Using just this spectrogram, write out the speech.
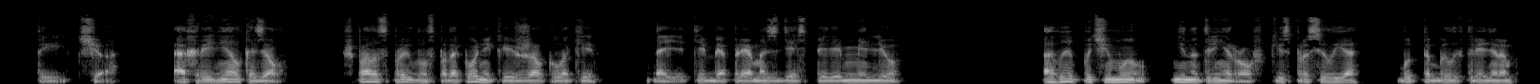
— Ты чё? Охренел, козел? Шпала спрыгнул с подоконника и сжал кулаки. — Да я тебя прямо здесь перемелю. — А вы почему не на тренировке? — спросил я, будто был их тренером.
